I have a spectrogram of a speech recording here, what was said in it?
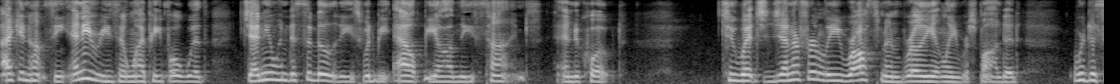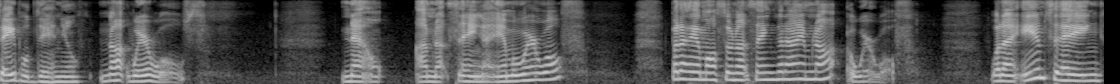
I cannot see any reason why people with genuine disabilities would be out beyond these times. End quote. To which Jennifer Lee Rossman brilliantly responded, We're disabled, Daniel, not werewolves. Now, I'm not saying I am a werewolf, but I am also not saying that I am not a werewolf. What I am saying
